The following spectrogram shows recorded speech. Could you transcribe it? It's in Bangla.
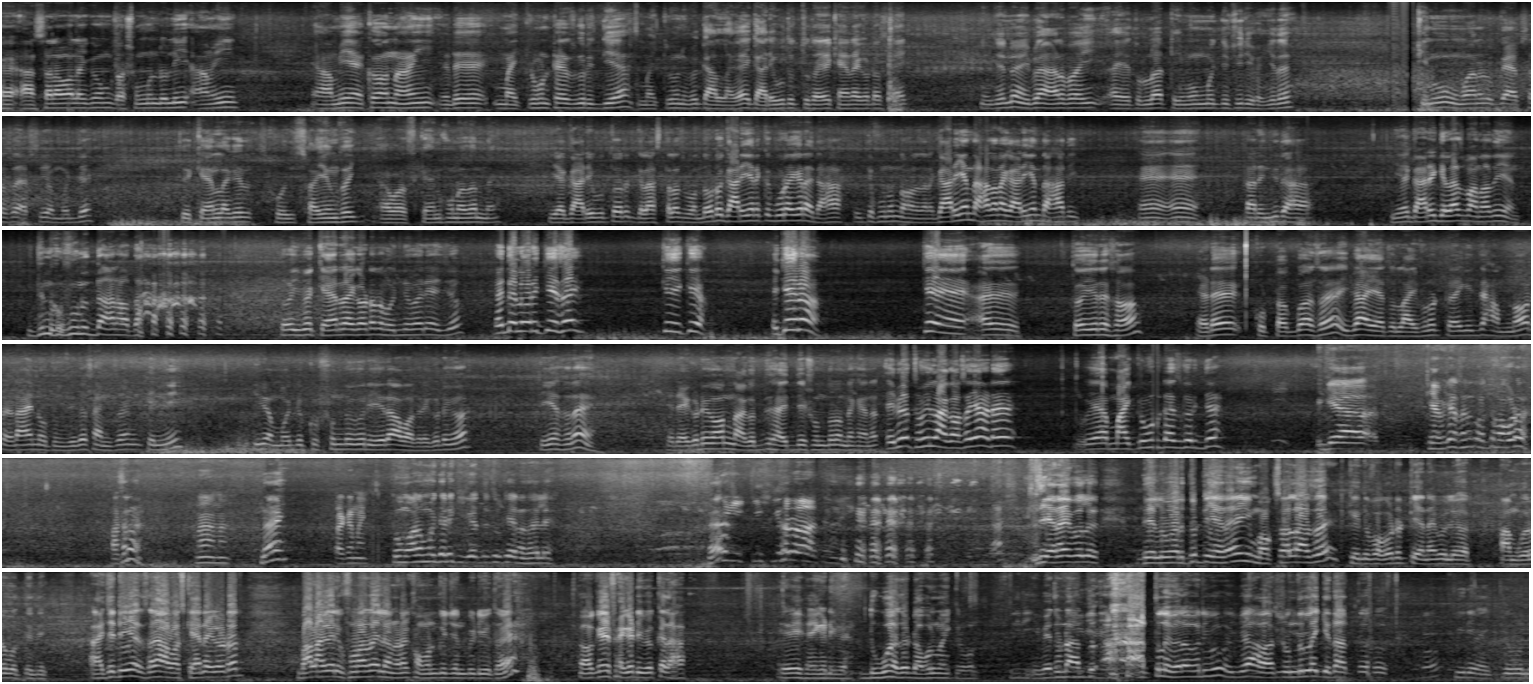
হ্যাঁ, আসসালামু আলাইকুম দর্শক মণ্ডলী। আমি আমি এখন আই এটা মাইক্রোফোন টেস্ট করে দিয়া মাইক্রোফোন এবার গাল লাগাই গাড়ি উতর তো তাই ক্যামেরা কটা সাইড নিজে না এবার আর ভাই আয়াতুল্লাহ টিমের মধ্যে ফ্রি হয়ে যায় টিমও উমানের অ্যাপস আছে অ্যাপসের মধ্যে। তো ক্যান লাগে হই সাইন সাই আবার স্ক্যান ফোন আদার নাই। ইয়া গাড়ি উতর গ্লাস তালাস বন্ধ। ওটা গাড়ি এনেকে ঘুরাই গেরাই দেখা ওইতে ফোন নহয় জানা। গাড়ি এন দেখা জানা গাড়ি এন দেখা দি। হ্যাঁ হ্যাঁ তার হিন্দি দেখা ইয়ে গাড়ি গ্লাস বাঁধা দিয়েন কিন্তু নতুন দান হতা তো ইবে ক্যান রেকর্ডার হইনি মারি আইছো এই ডেলিভারি কে চাই কে কে এ কে না কে এ, তো ইয়ে স এটা কর্তব্য আছে ইবা আয়া তো লাইফোনত ট্রাই করছে হামনর এটা আই নতুন যুগে স্যামসাং কিনি ইবা মধ্যে খুব সুন্দর করে এর আওয়াজ রেকর্ডিংর ঠিক আছে না রেকর্ডিং অন নাগদ দিয়ে সাইড দিয়ে সুন্দর অনেক এবার তুমি লাগাছ এটা মাইক্রোফোন টাচ করে দে ঠেপে আছে না কত পাকড় আছে না? না না। নাই? টাকা নাই। তোমার মধ্যে কি করতে তুই না তাহলে কি কি করো তুমি টিয়ানাই বলে। দেলোয়ার তো টিয়ানাই মকসালা আছে কিন্তু পকেটে টিয়ানাই বলে আর আম করে ভর্তি দিই আচ্ছা ঠিক আছে স্যার আওয়াজ কেন রেকর্ডার বালা করে ফোন যাইল না কমন করছেন ভিডিওতে হ্যাঁ ওকে ফ্যাকে দিবে কে দেখা। এই ফ্যাকে দিবে দুবো আছে ডবল মাইক্রোফোন ইবে তো হাত হাত তুলে বেলা করিব ইবে আওয়াজ সুন্দর লাগে দাঁত তো কি রে মাইক্রোফোন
